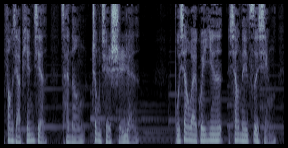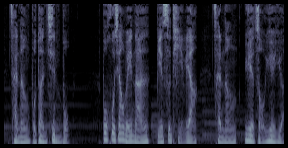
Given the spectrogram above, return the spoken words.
放下偏见，才能正确识人；不向外归因，向内自省，才能不断进步；不互相为难，彼此体谅。”才能越走越远。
